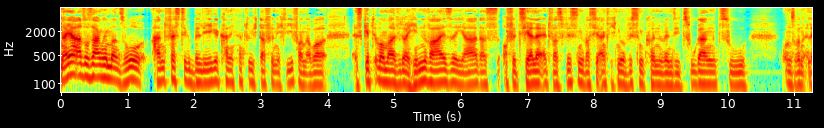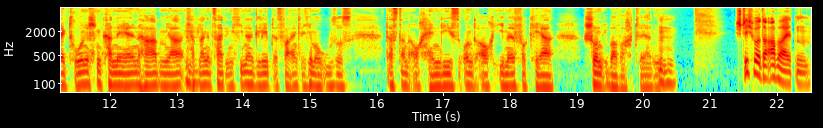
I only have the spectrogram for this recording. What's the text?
Naja, also sagen wir mal so, handfeste Belege kann ich natürlich dafür nicht liefern, aber es gibt immer mal wieder Hinweise, ja, dass Offizielle etwas wissen, was sie eigentlich nur wissen können, wenn sie Zugang zu unseren elektronischen Kanälen haben. Ja, ich mhm. habe lange Zeit in China gelebt, es war eigentlich immer Usus, dass dann auch Handys und auch E-Mail-Verkehr schon überwacht werden. Mhm. Stichworte arbeiten.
